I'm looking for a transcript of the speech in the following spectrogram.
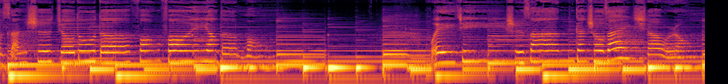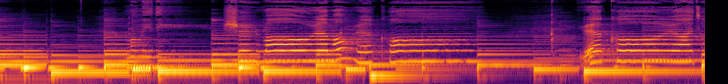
我三十九度的风，风一样的梦，灰烬失散，感受在笑容。梦里你是梦，越梦越空，越空越爱走，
